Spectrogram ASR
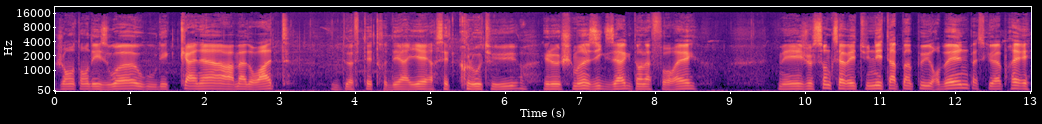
J'entends des oies ou des canards à ma droite. Ils doivent être derrière cette clôture. Et le chemin zigzag dans la forêt. Mais je sens que ça va être une étape un peu urbaine parce qu'après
